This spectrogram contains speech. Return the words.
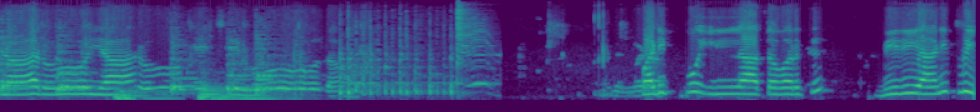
ಯಾರೋ ಯಾರೋ ಬೇಚಿ ಹೋದ படிப்பு இல்லாதவருக்கு பிரியாணி ஃப்ரீ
